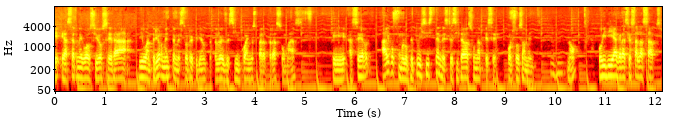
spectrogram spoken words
eh, hacer negocios era, digo, anteriormente me estoy refiriendo tal vez de cinco años para atrás o más, eh, hacer algo como lo que tú hiciste necesitabas una PC forzosamente, ¿no? Hoy día, gracias a las apps,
